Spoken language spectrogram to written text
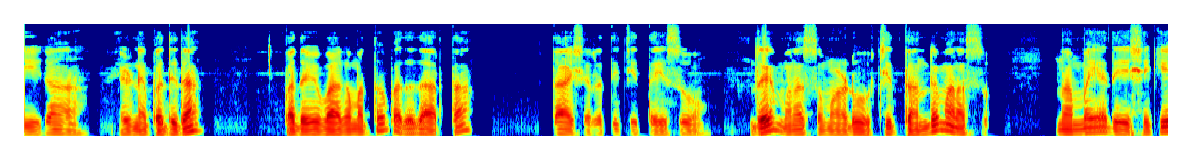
ಈಗ ಎರಡನೇ ಪದ್ಯದ ಪದವಿಭಾಗ ಮತ್ತು ಪದದ ಅರ್ಥ ದಾಶರಥಿ ಚಿತ್ತೈಸು ಅಂದರೆ ಮನಸ್ಸು ಮಾಡು, ಚಿತ್ತ ಅಂದರೆ ಮನಸ್ಸು. ನಮ್ಮಯ ದೇಶಕ್ಕೆ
